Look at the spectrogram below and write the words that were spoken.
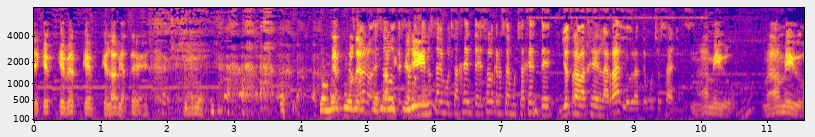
e que, que ver que, que labia te, eh. Convertidos de, bueno, es algo, es algo que no sabe mucha gente, es algo que no sabe mucha gente. Yo trabajé en la radio durante muchos años. Ah, amigo Amigo.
